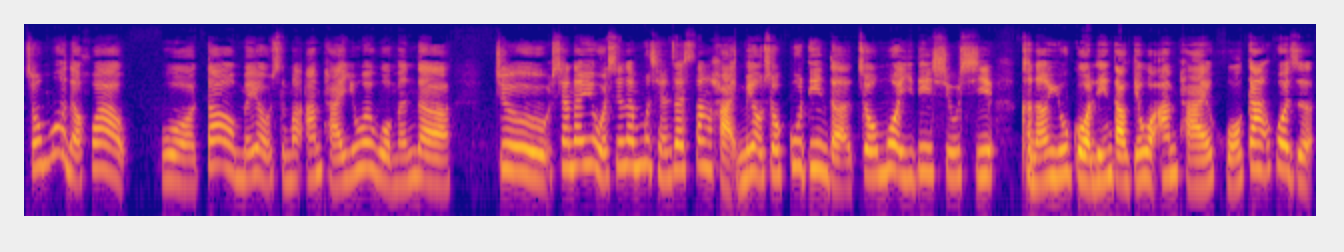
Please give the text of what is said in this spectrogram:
周末的话，我倒没有什么安排，因为我们的。就相当于我现在目前在上海，没有说固定的周末一定休息。可能如果领导给我安排活干，或者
